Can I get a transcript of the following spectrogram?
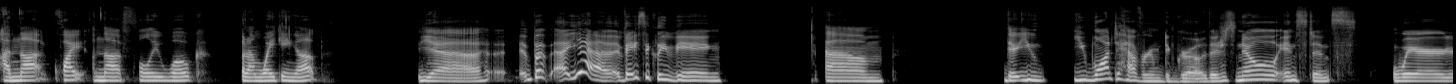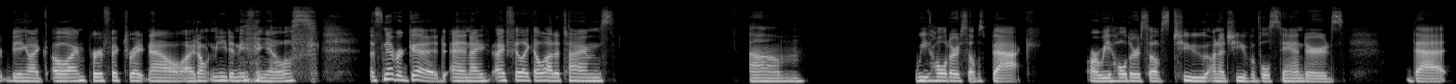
I'm not quite, I'm not fully woke, but I'm waking up. Yeah. But uh, yeah, basically being um there you you want to have room to grow. There's no instance where being like, "Oh, I'm perfect right now. I don't need anything else." That's never good. And I I feel like a lot of times um we hold ourselves back or we hold ourselves to unachievable standards that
